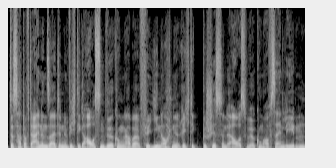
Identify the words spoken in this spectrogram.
das hat auf der einen Seite eine wichtige Außenwirkung, aber für ihn auch eine richtig beschissene Auswirkung auf sein Leben.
